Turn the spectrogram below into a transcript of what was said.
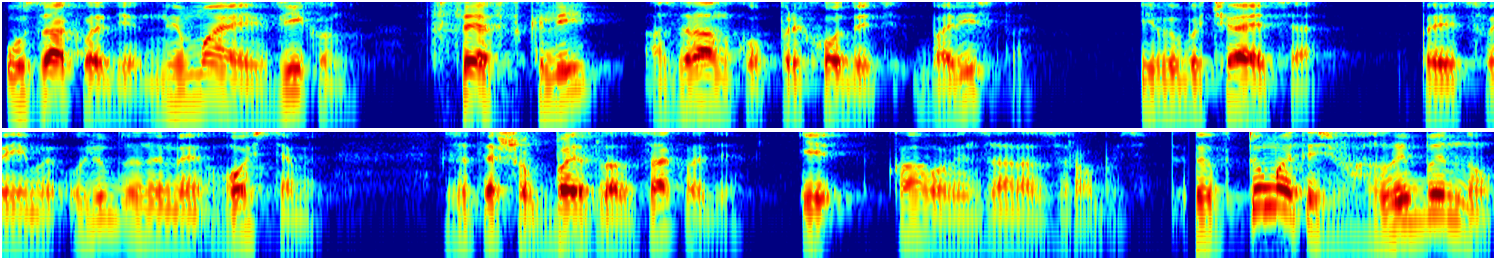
у закладі немає вікон, все в склі, а зранку приходить баріста і вибачається перед своїми улюбленими гостями за те, що безлад в закладі, і каву він зараз зробить. Ви вдумайтесь в глибину.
